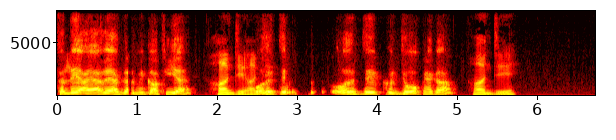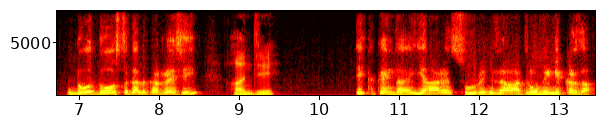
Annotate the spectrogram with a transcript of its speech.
ਥੱਲੇ ਆਇਆ ਹੋਇਆ ਗਰਮੀ ਕਾਫੀ ਹੈ। ਹਾਂਜੀ ਉਹਦੇ ਹਾਂਜੀ ਤੇ ਉਹਦੇ ਤੇ ਇੱਕ ਜੋਕ ਹੈਗਾ। ਹਾਂਜੀ। ਦੋ ਦੋਸਤ ਗੱਲ ਕਰ ਰਹੇ ਸੀ। ਹਾਂਜੀ। ਇੱਕ ਕਹਿੰਦਾ ਯਾਰ ਸੂਰਜ ਰਾਤ ਨੂੰ ਨਹੀਂ ਨਿਕਲਦਾ।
